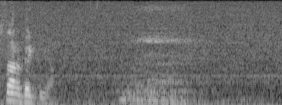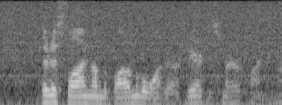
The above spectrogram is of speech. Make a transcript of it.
It's not a big deal. They're just lying on the bottom of the water out here. Just a matter of finding them.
